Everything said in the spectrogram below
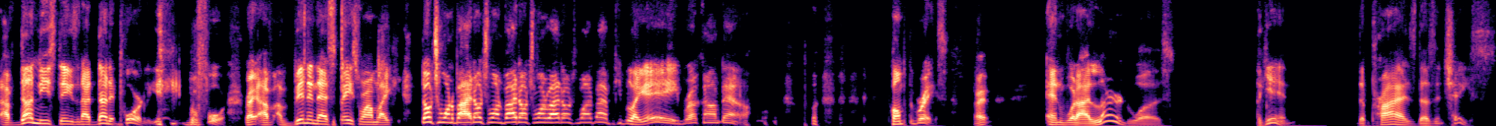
I've done these things and I've done it poorly before, right? I've, I've been in that space where I'm like, don't you want to buy? Don't you want to buy? Don't you want to buy? Don't you want to buy? People like, hey, bro, calm down, pump the brakes, right? And what I learned was, again, the prize doesn't chase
